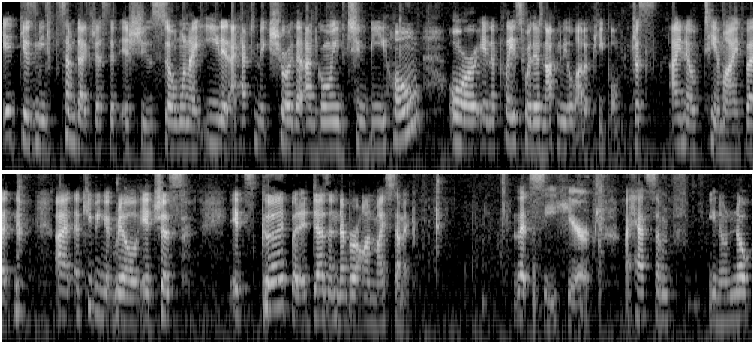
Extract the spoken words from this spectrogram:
it gives me some digestive issues. So when I eat it, I have to make sure that I'm going to be home or in a place where there's not gonna be a lot of people. Just, I know TMI, but I, I'm keeping it real. It just, it's good, but it does a number on my stomach. Let's see here. I have some you know, note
